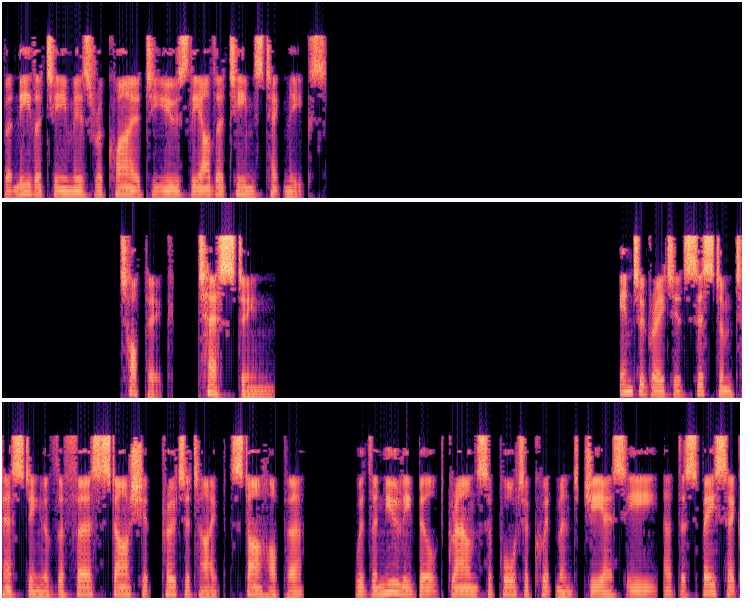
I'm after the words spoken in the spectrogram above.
but neither team is required to use the other team's techniques. Testing Integrated system testing of the first Starship prototype Starhopper with the newly built Ground Support Equipment (GSE) at the SpaceX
